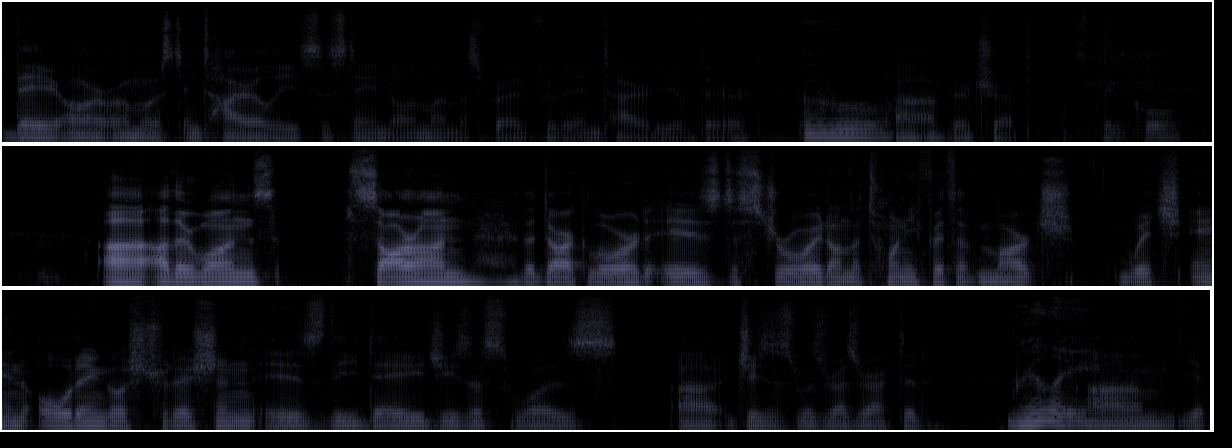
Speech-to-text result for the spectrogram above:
they are almost entirely sustained on lembas bread for the entirety of their uh, of their trip. It's pretty cool. Uh, other ones, Sauron, the Dark Lord, is destroyed on the 25th of March, which in Old English tradition is the day Jesus was uh, Jesus was resurrected. Really? Um, yep.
